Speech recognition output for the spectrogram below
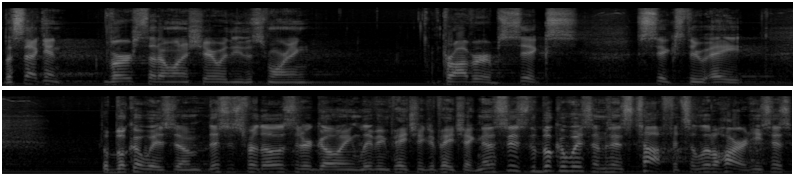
The second verse that I want to share with you this morning Proverbs 6 6 through 8. The book of wisdom. This is for those that are going living paycheck to paycheck. Now, this is the book of wisdom, and it's tough. It's a little hard. He says,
